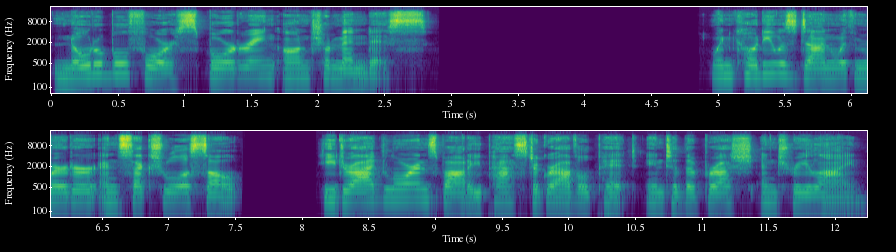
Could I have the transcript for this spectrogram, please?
notable force bordering on tremendous. When Cody was done with murder and sexual assault, he dragged Loren's body past a gravel pit into the brush and tree line.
